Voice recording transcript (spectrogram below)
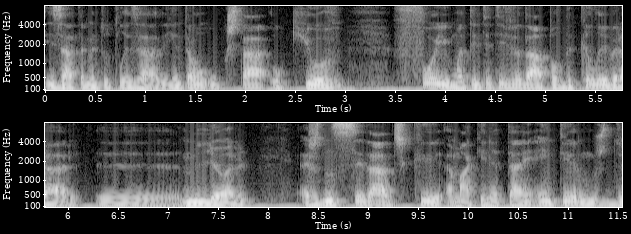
exatamente utilizada. E então o que está, o que houve foi uma tentativa da Apple de calibrar uh, melhor as necessidades que a máquina tem em termos de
